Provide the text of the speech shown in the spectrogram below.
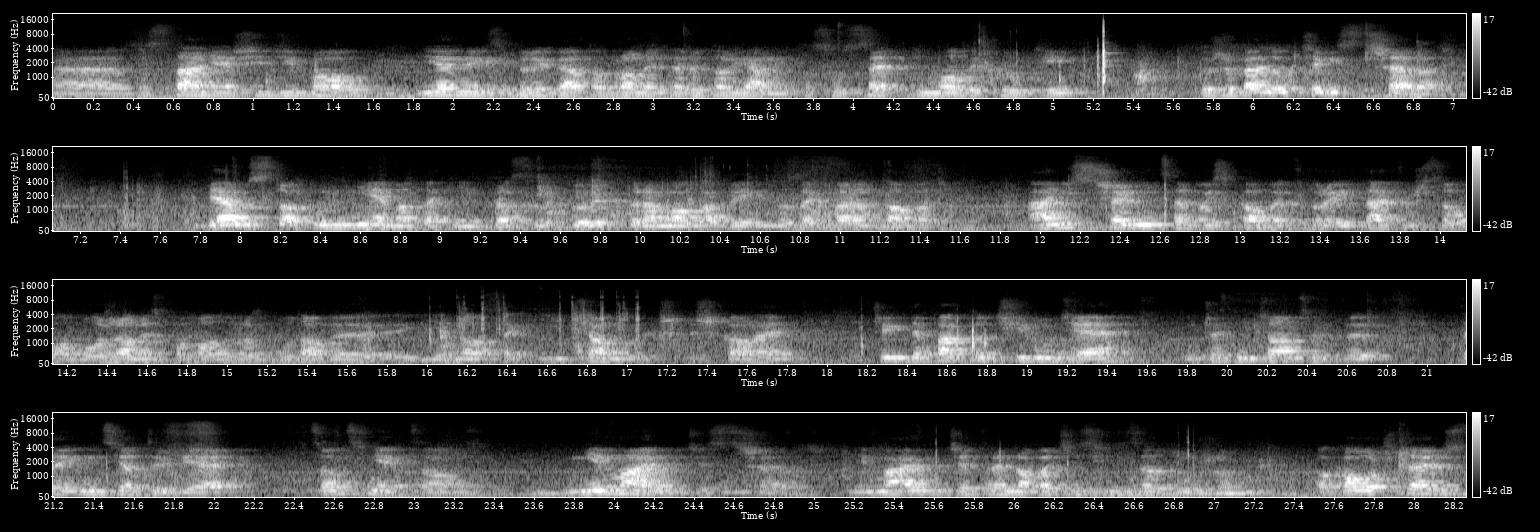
e, zostanie siedzibą jednej z brygad obrony terytorialnej. To są setki młodych ludzi, którzy będą chcieli strzelać. Białymstoku nie ma takiej infrastruktury, która mogłaby im to zagwarantować. Ani strzelnice wojskowe, które i tak już są obłożone z powodu rozbudowy jednostek i ciągłych sz- szkoleń. Czyli de facto ci ludzie uczestniczący w tej inicjatywie, chcąc nie chcąc, nie mają gdzie strzelać, nie mają gdzie trenować, jest ich za dużo. Około 400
